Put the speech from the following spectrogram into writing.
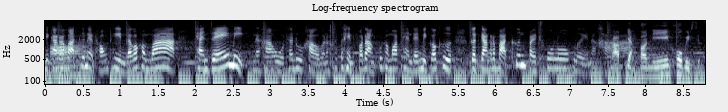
มีการอ๋อระบาดขึ้นในท้องถิ่น แล้วก็คำว่า pandemic นะคะโอ้ถ้าดูข่าวมันก็จะเห็นฝรั่งพูดคำว่า pandemic ก็คือเกิดการระบาดขึ้นไปทั่วโลกเลยนะคะ ครับ อย่างตอนนี้โควิด -19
